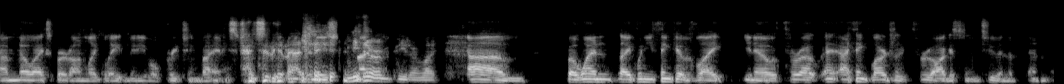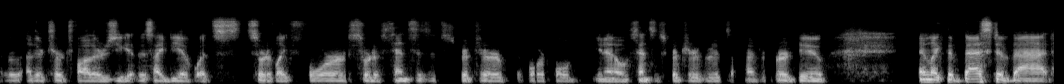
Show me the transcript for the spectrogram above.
I'm no expert on like late medieval preaching by any stretch of the imagination. neither, but, neither am I. Um, but when like when you think of like you know throughout i think largely through augustine too and, the, and other church fathers you get this idea of what's sort of like four sort of senses of scripture the fourfold you know sense of scripture is what it's sometimes referred to and like the best of that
